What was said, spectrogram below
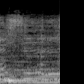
Yes.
